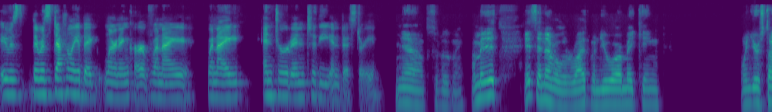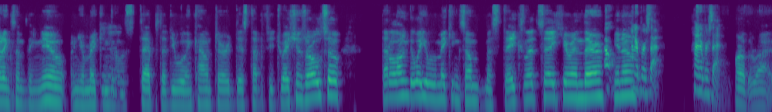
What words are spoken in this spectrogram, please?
it was there was definitely a big learning curve when i when i entered into the industry. Yeah, absolutely. I mean, it it's inevitable, right? When you are making, when you're starting something new and you're making Mhm. those steps that you will encounter this type of situations, or also that along the way you be making some mistakes, let's say here and there, oh, you know. 100% 100%. Part of the ride.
